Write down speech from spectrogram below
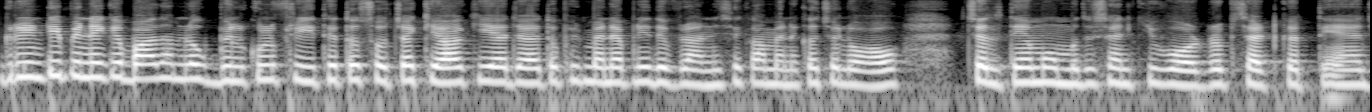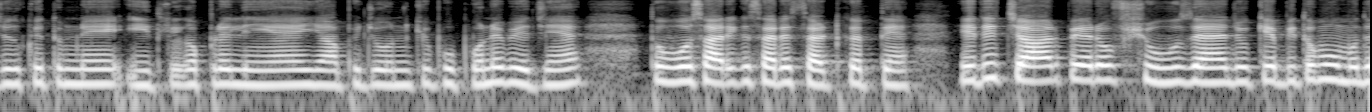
ग्रीन टी पीने के बाद हम लोग बिल्कुल फ्री थे तो सोचा क्या किया जाए तो फिर मैंने अपनी देवरानी से कहा, मैंने कहा, चलो आओ, चलते हैं मोहम्मद हुसैन की वार्ड्रोब सेट करते हैं, जो कि तुमने ईद के कपड़े लिए हैं, या फिर जो उनके फूफों ने भेजे हैं तो वो सारे के सारे सेट करते हैं। ये जो चार पेयर ऑफ़ शूज़ हैं, जो कि अभी तो मोहम्मद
